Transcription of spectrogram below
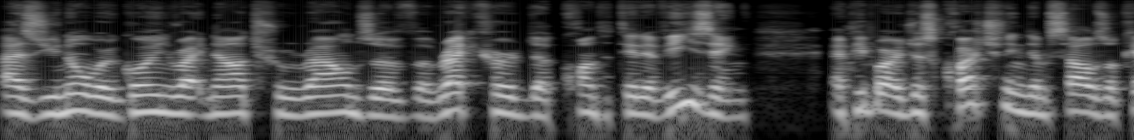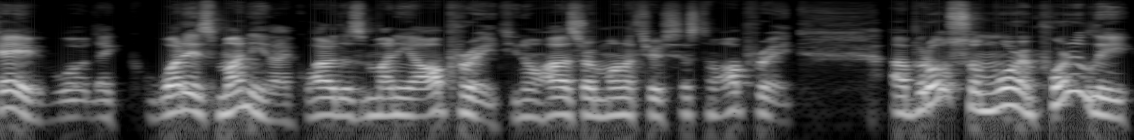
As you know, we're going right now through rounds of record quantitative easing, and people are just questioning themselves. Okay, well, like what is money? Like how does money operate? You know, how does our monetary system operate? Uh, but also, more importantly,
